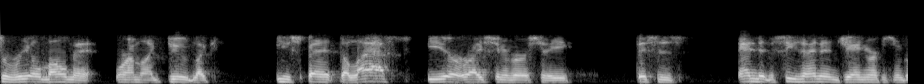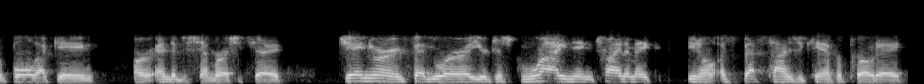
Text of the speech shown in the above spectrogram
surreal moment where I'm like, dude, like you spent the last year at Rice University. This is ended the season ended in January because we to bowl that game, or end of December, I should say. January and February, you're just grinding, trying to make you know as best time as you can for pro day.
